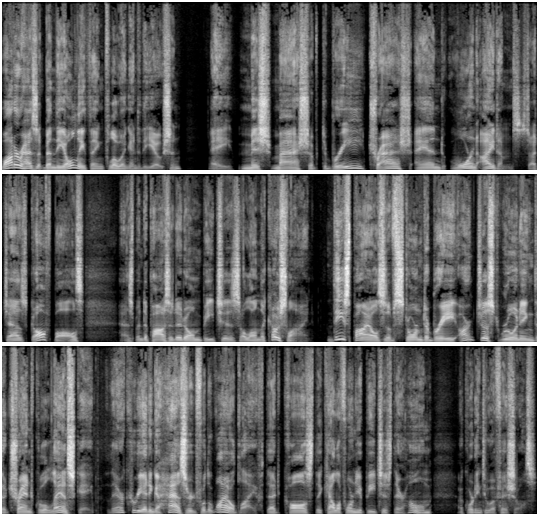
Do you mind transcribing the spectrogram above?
water hasn't been the only thing flowing into the ocean. A mishmash of debris, trash, and worn items, such as golf balls, has been deposited on beaches along the coastline. These piles of storm debris aren't just ruining the tranquil landscape, they're creating a hazard for the wildlife that calls the California beaches their home, according to officials.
